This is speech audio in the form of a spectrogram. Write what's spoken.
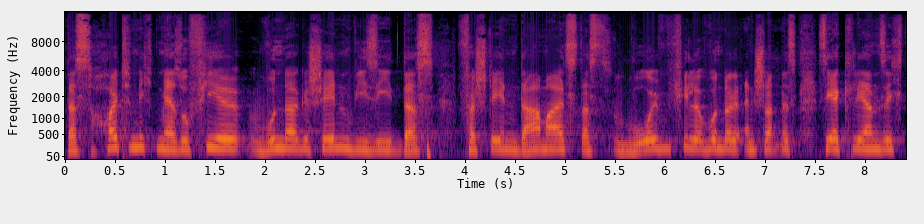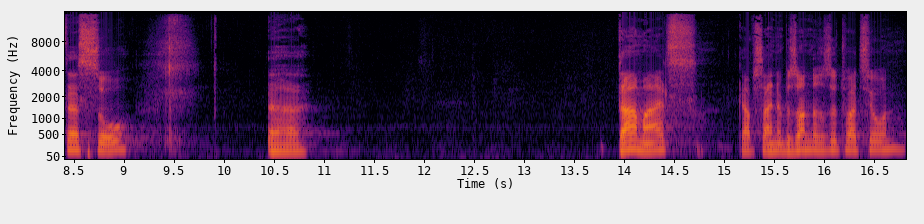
dass heute nicht mehr so viel Wunder geschehen, wie sie das verstehen damals, dass wohl viele Wunder entstanden ist. Sie erklären sich das so, äh, damals gab es eine besondere Situation.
